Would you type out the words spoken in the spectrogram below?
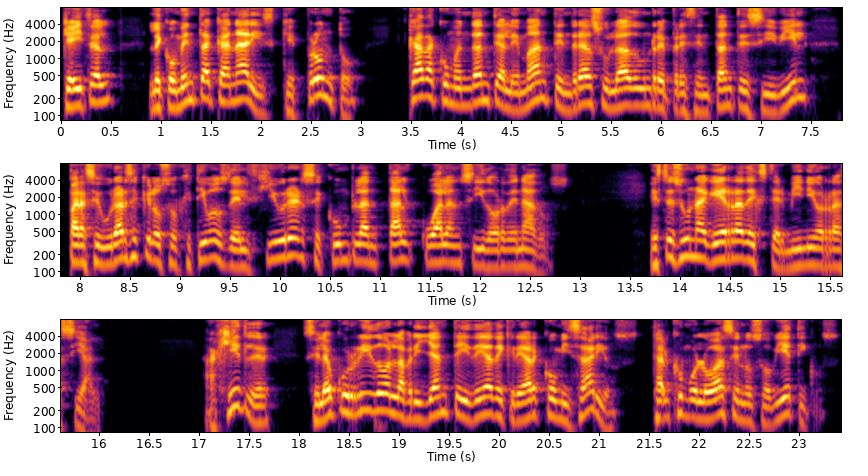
Keitel le comenta a Canaris que pronto cada comandante alemán tendrá a su lado un representante civil para asegurarse que los objetivos del Führer se cumplan tal cual han sido ordenados. Esta es una guerra de exterminio racial. A Hitler se le ha ocurrido la brillante idea de crear comisarios, tal como lo hacen los soviéticos.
